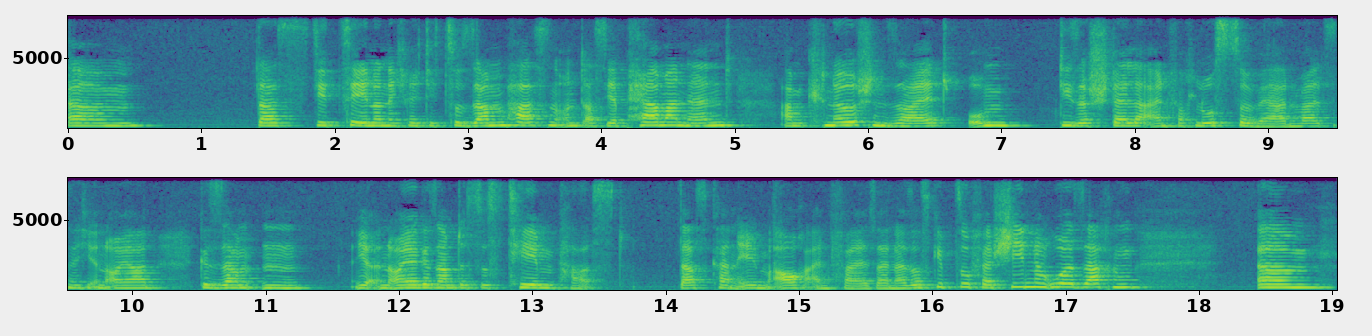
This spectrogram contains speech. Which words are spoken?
ähm, dass die Zähne nicht richtig zusammenpassen und dass ihr permanent am Knirschen seid, um diese Stelle einfach loszuwerden, weil es nicht in, euren gesamten, ja, in euer gesamtes System passt das kann eben auch ein Fall sein. Also es gibt so verschiedene Ursachen. Ähm,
